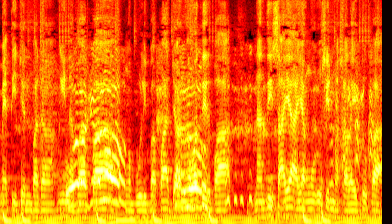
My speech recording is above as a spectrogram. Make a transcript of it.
netizen pada ngina Bapak, ngebully Bapak, jangan khawatir Pak. Nanti saya yang ngurusin masalah itu Pak.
